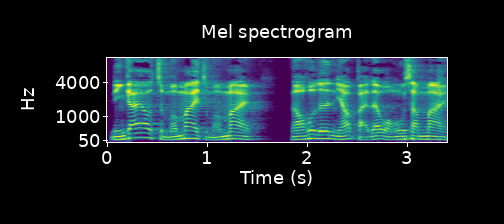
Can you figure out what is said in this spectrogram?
你应该要怎么卖怎么卖，然后或者你要摆在网络上卖，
